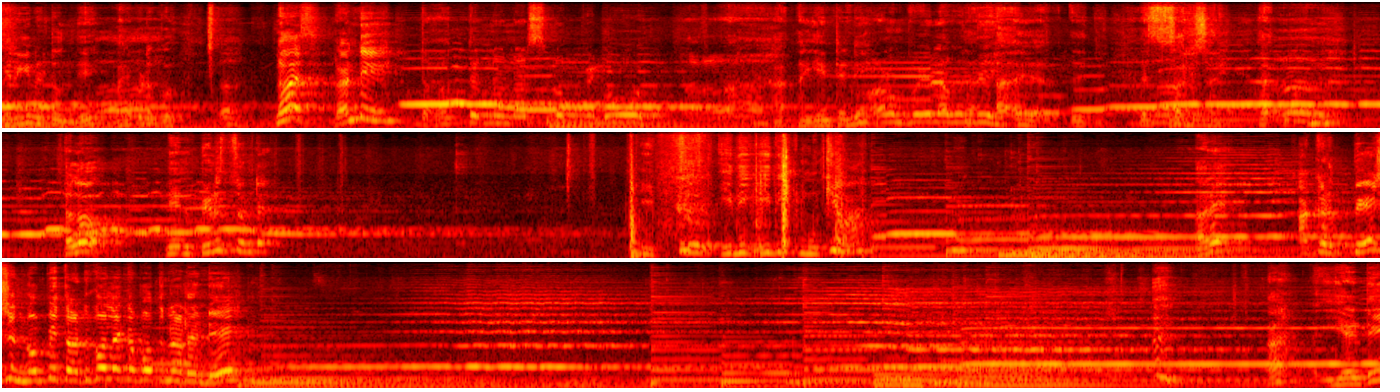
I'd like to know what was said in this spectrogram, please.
విరిగినట్టుంది భయపడకు. నర్స్ రండి. డాక్టర్ నర్స్ నొప్పిడు. ఏంటండి? Sorry sorry. హలో నేను పిలుస్తుంటే. ఇప్పుడు ఇది ఇది ముఖ్యమా? అరే అక్కడ పేషెంట్ నొప్పి తట్టుకోలేకపోతున్నాడండి. ఏంటి?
